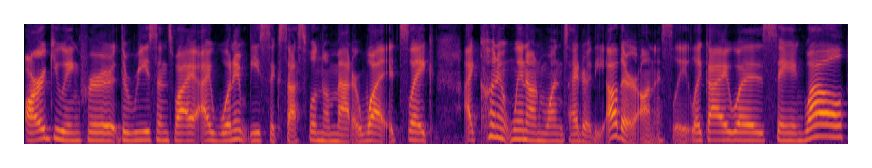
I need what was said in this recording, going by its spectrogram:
arguing for the reasons why I wouldn't be successful no matter what. It's like I couldn't win on one side or the other, honestly. Like I was saying, well,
